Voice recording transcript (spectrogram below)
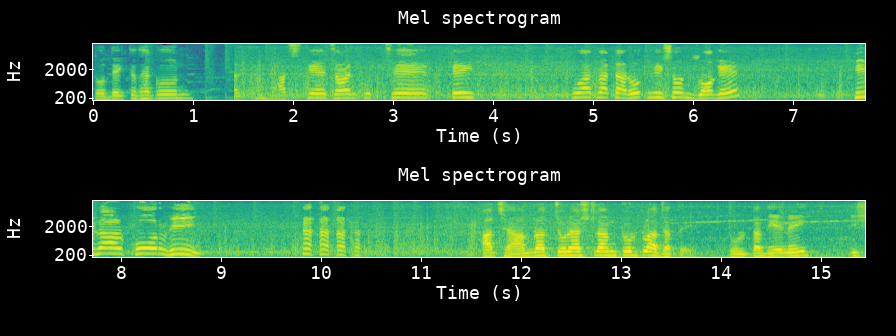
তো দেখতে থাকুন। আজকে জয়েন করছে সেই কুয়াকাটা রোড মিশন ব্লগে ফিলার ফোর ভি। আচ্ছা আমরা চলে আসলাম টোল প্লাজাতে। টোলটা দিয়ে নেই। ইস,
